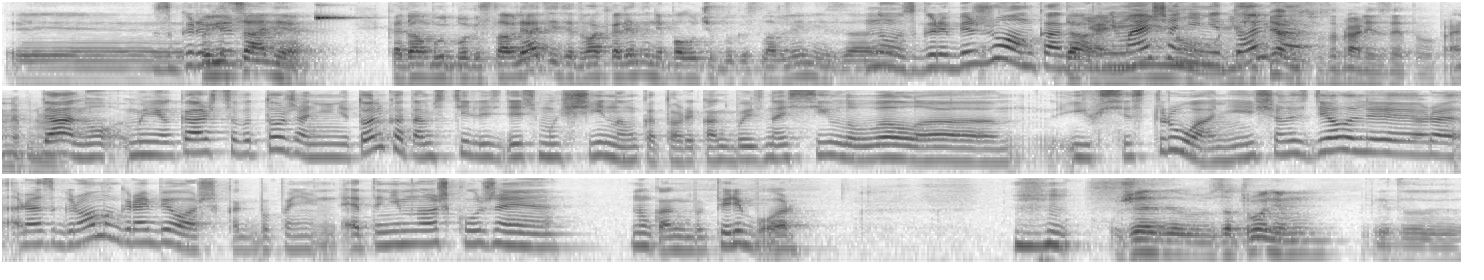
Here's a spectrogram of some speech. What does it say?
э, порицание. Когда он будет благословлять, эти два колена не получат благословения за... Ну, с грабежом, как Да. бы, И они, понимаешь, они, ну, не них же только... первенство забрали из-за этого, правильно я понимаю? Да, ну, мне кажется, вот тоже они не только отомстили здесь мужчинам, который как бы изнасиловал э, их сестру, они еще сделали ра- разгром и грабеж, как бы, это немножко уже, ну, как бы, перебор. Уже затронем эту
